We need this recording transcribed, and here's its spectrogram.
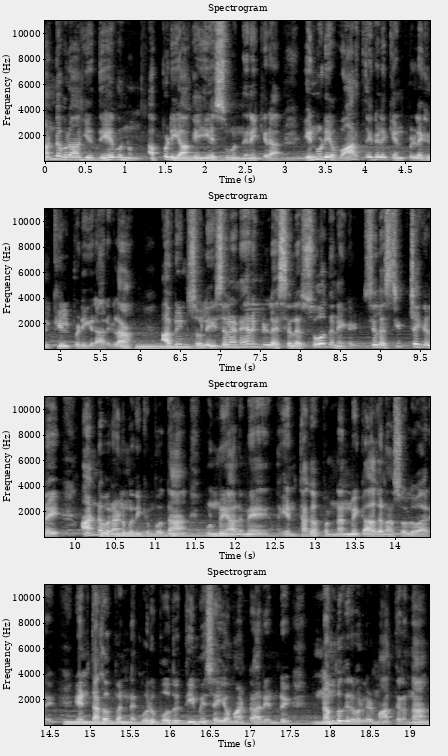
ஆண்டவராகிய தேவனும் அப்படியாக இயேசுவும் நினைக்கிறார். என்னுடைய வார்த்தைகளுக்கு என் பிள்ளைகள் கீழ்ப்படுகிறார்களா? அப்படின்னு சொல்லி சில நேரங்களில் சில சோதனைகள் சில சிக்ஷைகளை ஆண்டவர் அனுமதிக்கும் போது தான் உண்மையாலுமே என் தகப்பன் நன்மைக்காக தான் சொல்லுவாரு. என் தகப்பன் எனக்கு ஒருபோது தீமை செய்ய மாட்டார் என்று நம்புகிறவர்கள் மாத்திரம்தான்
